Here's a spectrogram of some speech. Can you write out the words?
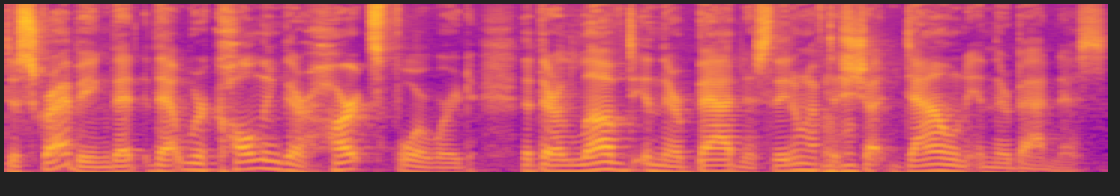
describing that that we're calling their hearts forward, that they're loved in their badness. They don't have to mm-hmm. shut down in their badness.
